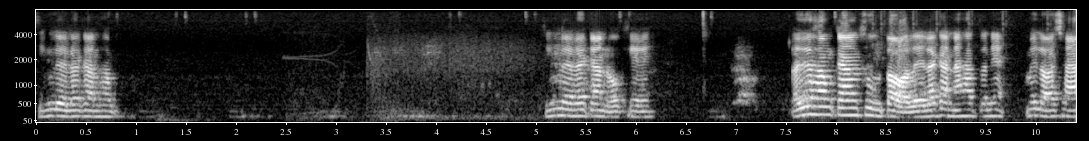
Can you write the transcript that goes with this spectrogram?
ทิ้งเลยแล้วกันครับ ทิ้งเลยแล้วกันโอเค เราจะทำการสุ่มต่อเลยแล้วกันนะครับ ตัวเนี้ยไม่รอช้า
